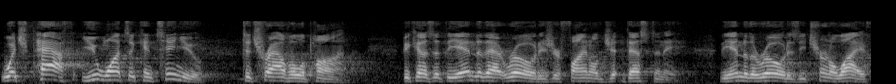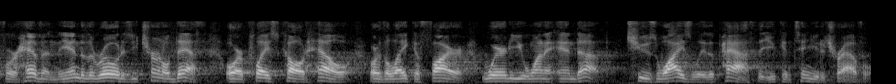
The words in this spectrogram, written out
which path you want to continue to travel upon. Because at the end of that road is your final destiny. The end of the road is eternal life or heaven. The end of the road is eternal death or a place called hell or the lake of fire. Where do you want to end up? Choose wisely the path that you continue to travel.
